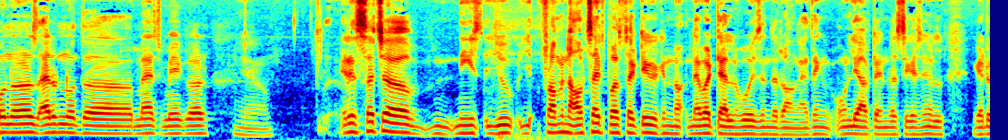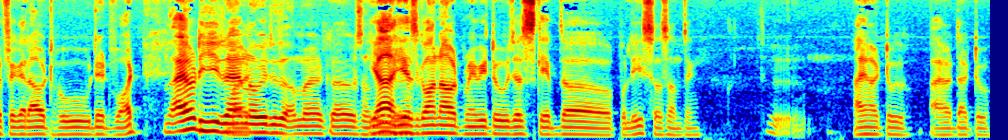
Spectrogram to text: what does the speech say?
owners. I don't know the matchmaker. Yeah. It is such a niche. You, you from an outside perspective, you can not, never tell who is in the wrong. I think only after investigation you'll get to figure out who did what. I heard he ran But- away to the America or something. Yeah, he has gone out maybe to just escape the police or something. Dude. I heard too. I heard that too.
